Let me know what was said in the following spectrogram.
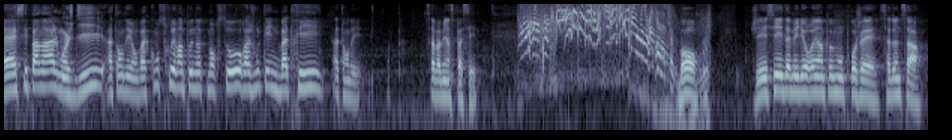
Eh, c'est pas mal, moi je dis. Attendez, on va construire un peu notre morceau, rajouter une batterie. Attendez, ça va bien se passer. Bon, j'ai essayé d'améliorer un peu mon projet. Ça donne ça.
